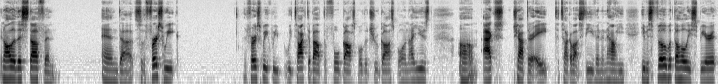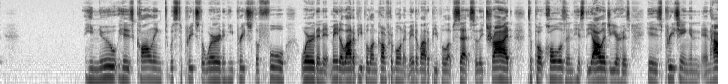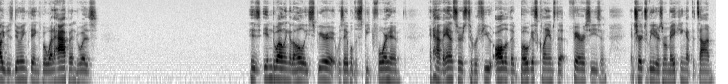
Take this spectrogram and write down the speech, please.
and all of this stuff. And and uh, so the first week the first week we we talked about the full gospel the true gospel. And I used um, Acts chapter 8 to talk about Stephen and how he he was filled with the Holy Spirit he knew his calling was to preach the word and he preached the full word and it made a lot of people uncomfortable and it made a lot of people upset. So they tried to poke holes in his theology or his his preaching and, and how he was doing things but what happened was his indwelling of the holy spirit was able to speak for him and have answers to refute all of the bogus claims that pharisees and, and church leaders were making at the time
